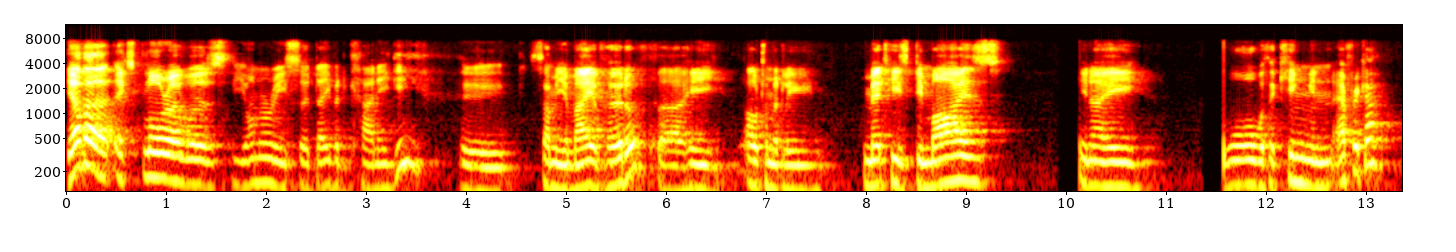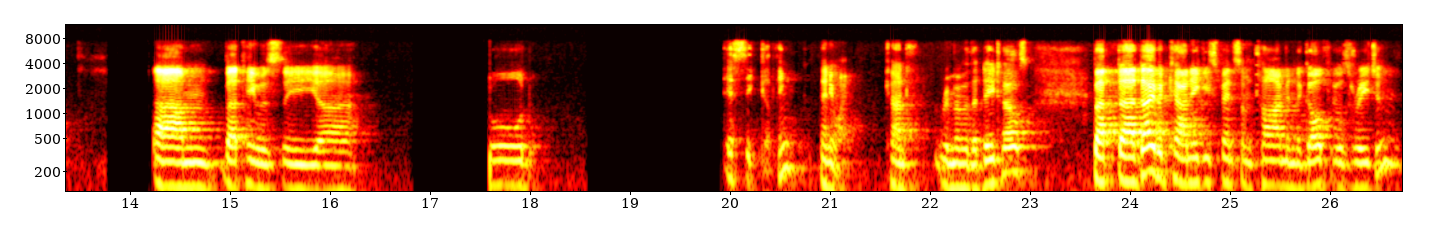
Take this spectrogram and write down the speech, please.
The other explorer was the Honorary Sir David Carnegie, who some of you may have heard of. Uh, he ultimately met his demise in a war with a king in Africa. Um, but he was the uh, Lord Essex, I think. Anyway, can't remember the details. But uh, David Carnegie spent some time in the Goldfields region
